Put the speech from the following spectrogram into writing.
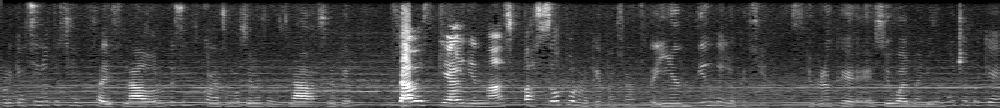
porque así no te sientes aislado, no te sientes con las emociones aisladas, sino que sabes que alguien más pasó por lo que pasaste y entiende lo que sientes. Yo creo que eso igual me ayuda mucho porque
